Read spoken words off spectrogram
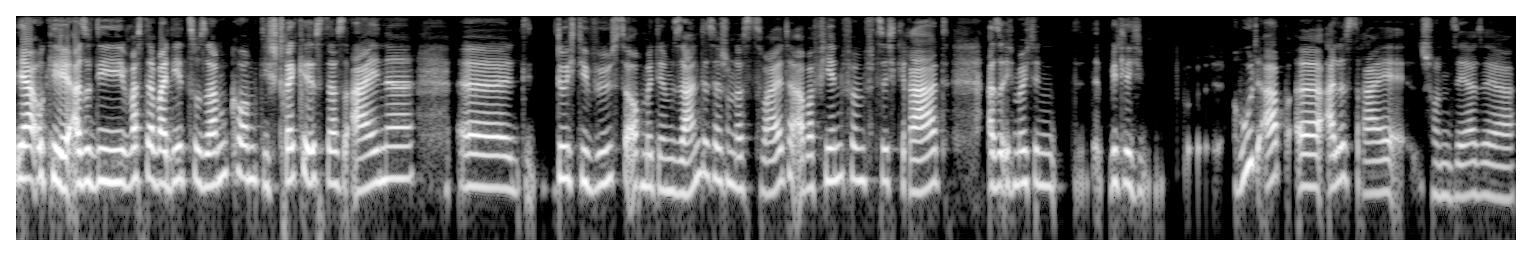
ja, okay. Also die, was da bei dir zusammenkommt, die Strecke ist das eine, äh, die, durch die Wüste auch mit dem Sand ist ja schon das zweite, aber 54 Grad. Also ich möchte wirklich Hut ab, äh, alles drei schon sehr, sehr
